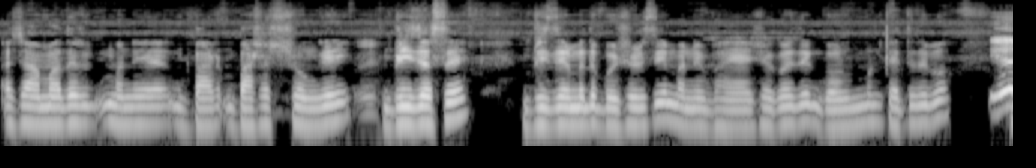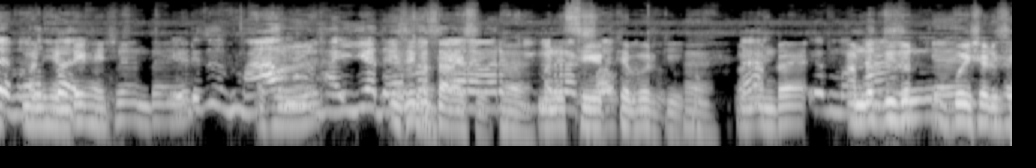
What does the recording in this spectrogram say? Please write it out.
আচ্ছা আমাদের মানে বাসার সঙ্গেই ব্রিজ আছে। ব্রিজের মধ্যে বসে রয়েছি। মানে ভাই এসে করে যে গরম পানি খাইতে দেবো। মানে হেন্ডে খাইছে দাঁড়াইছে মানে সিগারেট খাব আর কি। আমরা আমরা দুজন বসে রয়েছি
